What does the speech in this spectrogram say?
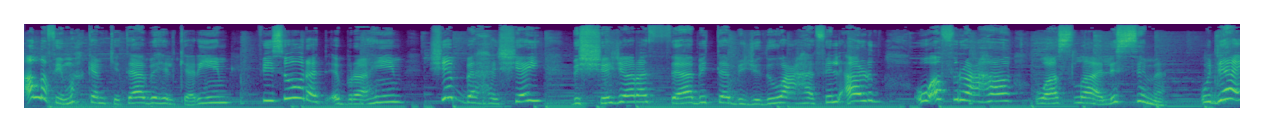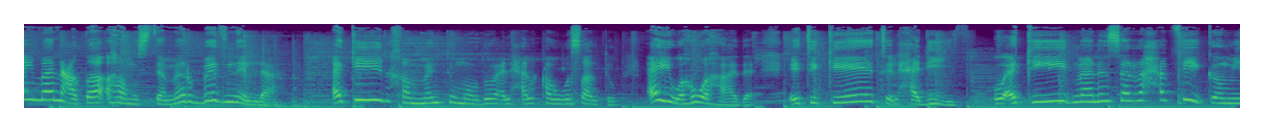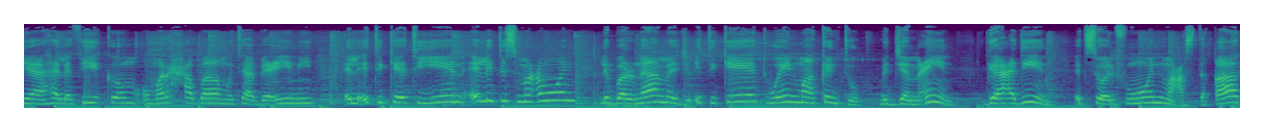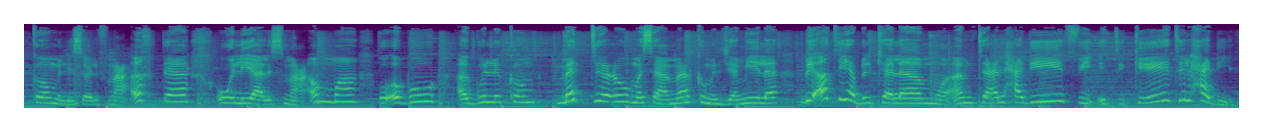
الله في محكم كتابه الكريم في سورة إبراهيم شبه هالشيء بالشجرة الثابتة بجذوعها في الأرض وأفرعها واصلة للسماء ودائما عطائها مستمر بإذن الله. أكيد خمنتوا موضوع الحلقة ووصلتوا. أيوة هو هذا. إتيكيت الحديث. وأكيد ما ننسى نرحب فيكم. يا هلا فيكم ومرحبا متابعيني الإتيكيتيين اللي تسمعون لبرنامج إتيكيت وين ما كنتوا متجمعين. قاعدين تسولفون مع أصدقائكم اللي يسولف مع أخته واللي جالس مع أمه وأبوه. أقول لكم متعوا مسامعكم الجميلة بأطيب الكلام وأمتع الحديث في إتيكيت الحديث.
